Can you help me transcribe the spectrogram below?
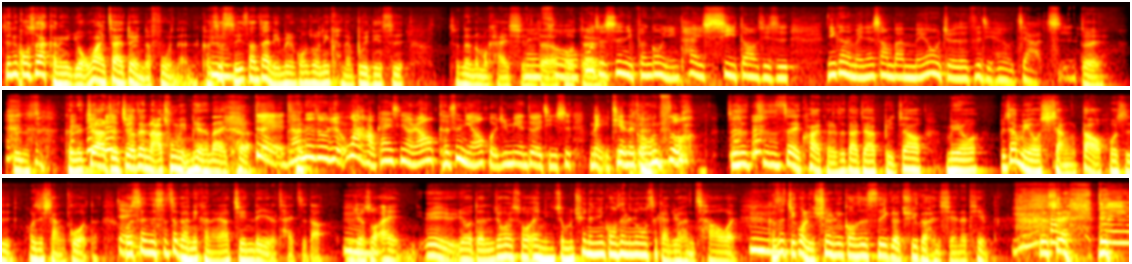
这间公司它可能有外在对你的赋能，可是实际上在里面的工作，你可能不一定是真的那么开心的，或者是你分工已经太细到，其实你可能每天上班没有觉得自己很有价值。对，就是 可能价值就要在拿出名片的那一刻。对，然后那时候觉得哇，好开心哦，然后可是你要回去面对，其实每天的工作。就是就是这一块，可能是大家比较没有比较没有想到，或是或是想过的，对或甚至是这个你可能要经历了才知道。嗯、你就说，哎、欸，因为有的人就会说，哎、欸，你怎么去那间公司？那间公司感觉很超哎、可是结果你去那间公司是一个去一个很闲的 team，对所以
